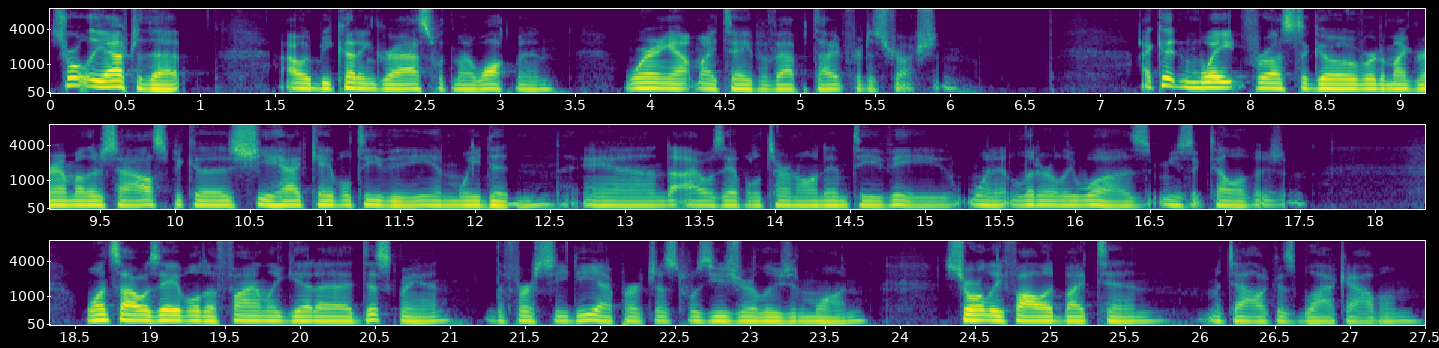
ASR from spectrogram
Shortly after that, I would be cutting grass with my Walkman, wearing out my tape of Appetite for Destruction. I couldn't wait for us to go over to my grandmother's house because she had cable TV and we didn't, and I was able to turn on MTV when it literally was music television. Once I was able to finally get a Discman, the first CD I purchased was Use Your Illusion 1, shortly followed by 10, Metallica's Black Album,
